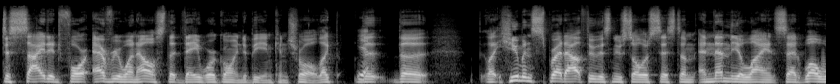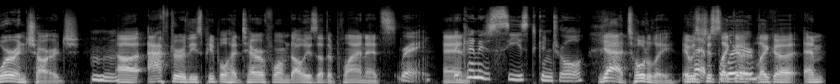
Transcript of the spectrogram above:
decided for everyone else that they were going to be in control. Like Yeah. the the like humans spread out through this new solar system, and then the alliance said, "Well, we're in charge." Uh, after these people had terraformed all these other planets, Right. And they kind of just seized control. yeah, totally. It was That just like a like a em,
